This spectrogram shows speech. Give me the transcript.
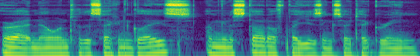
Alright, now on to the second glaze. I'm going to start off by using Sotek Green.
